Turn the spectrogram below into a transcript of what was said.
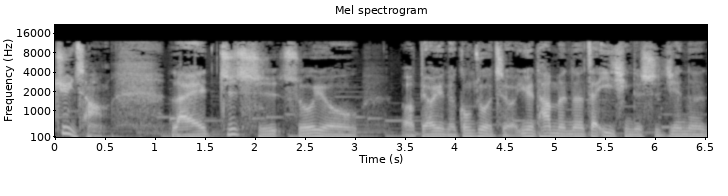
剧场来支持所有呃表演的工作者，因为他们呢在疫情的时间呢。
